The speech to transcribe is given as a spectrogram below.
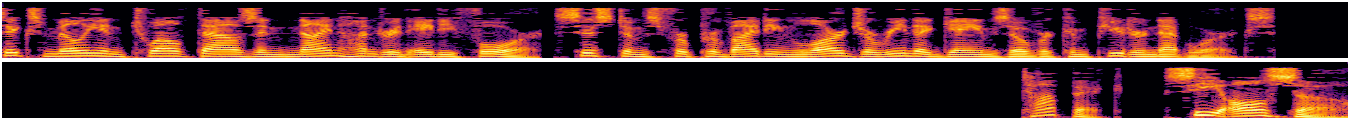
6012984, systems for providing large arena games over computer networks. See also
